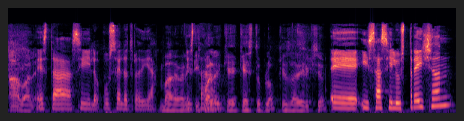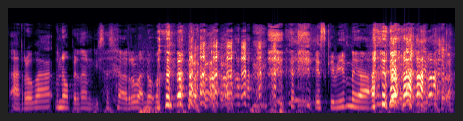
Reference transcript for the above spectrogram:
Ah, vale. está, sí, lo puse el otro día. Vale, vale. ¿Y cuál, qué, qué es tu blog? ¿Qué es la dirección? Eh, Isas Illustration, arroba, no, perdón, Isas, arroba, no. Escribidme a...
